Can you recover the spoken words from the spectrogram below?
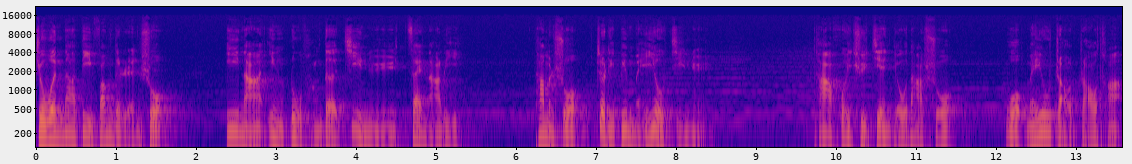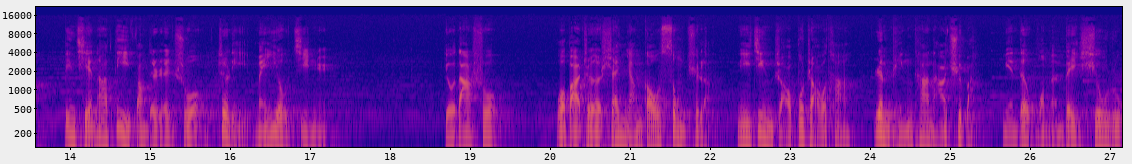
就问那地方的人说：“伊拿印路旁的妓女在哪里？”他们说：“这里并没有妓女。”他回去见犹大说：“我没有找着她。”并且那地方的人说：“这里没有妓女。”犹大说：“我把这山羊羔送去了，你竟找不着他，任凭他拿去吧，免得我们被羞辱。”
